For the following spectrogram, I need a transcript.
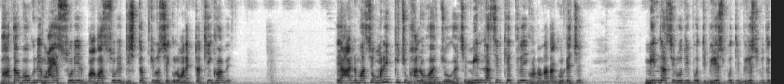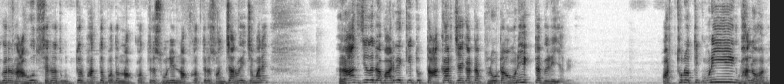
ভাতা ভগ্নে, মায়ের শরীর, বাবার শরীর ডিস্টার্ব ছিল, সেগুলো অনেকটা ঠিক হবে। এই আট মাসে অনেক কিছু ভালো হওয়ার যোগ আছে। মীন রাশির ক্ষেত্রে এই ঘটনাটা ঘটেছে। মীন রাশির অধিপতি বৃহস্পতি বৃহস্পতি করে রাহু, সেটা উত্তর ভাদ্রপদ নক্ষত্রে শনির নক্ষত্রে সঞ্চার হয়েছে মানে রাগ যেটা বাড়বে, কিন্তু টাকার জায়গাটা ফ্লোটা অনেকটা বেড়ে যাবে। অর্থনৈতিক অনেক ভালো হবে।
